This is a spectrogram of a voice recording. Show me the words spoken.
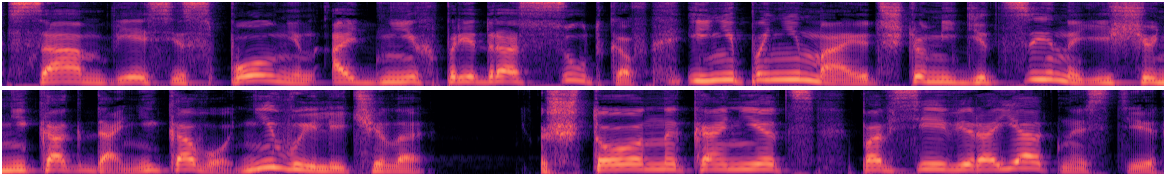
сам весь исполнен одних предрассудков и не понимает, что медицина еще никогда никого не вылечила что, наконец, по всей вероятности,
